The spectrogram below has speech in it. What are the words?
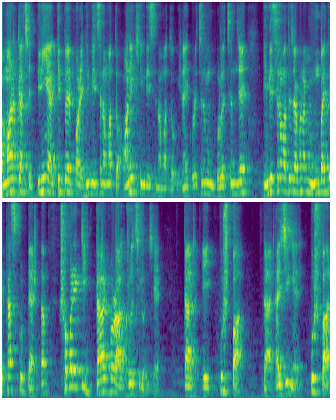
আমার কাছে তিনি কিন্তু এরপরে হিন্দি সিনেমাতে অনেক হিন্দি সিনেমাতে অভিনয় করেছেন এবং বলেছেন যে, হিন্দি সিনেমাতে যখন আমি মুম্বাইতে কাজ করতে আসতাম, সবার একটি বিরাট বড় আগ্রহ ছিল যে, তার এই পুষ্পা দ্য রাইজিং এর পুষ্পার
